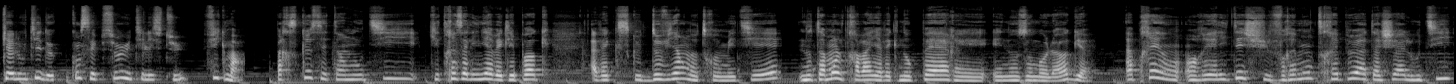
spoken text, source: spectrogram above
quel outil de conception utilises-tu? Figma, parce que c'est un outil qui est très aligné avec l'époque, avec ce que devient notre métier, notamment le travail avec nos pairs et, et nos homologues. Après, en, en réalité, je suis vraiment très peu attachée à l'outil.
